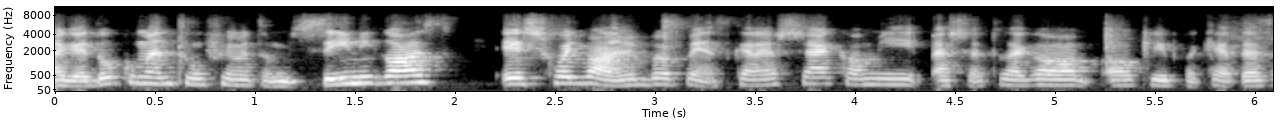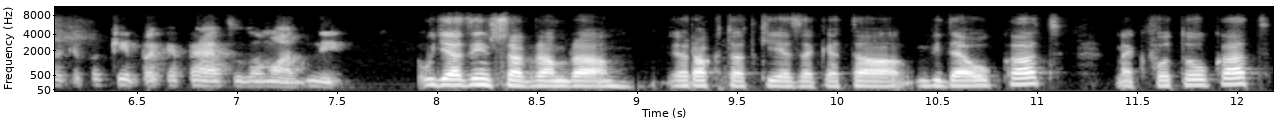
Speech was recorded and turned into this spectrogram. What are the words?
meg egy dokumentumfilmet, ami színigaz, és hogy valamiből pénzt keressek, ami esetleg a, a képeket, ezeket a képeket el tudom adni. Ugye az Instagramra raktad ki ezeket a videókat, meg fotókat.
